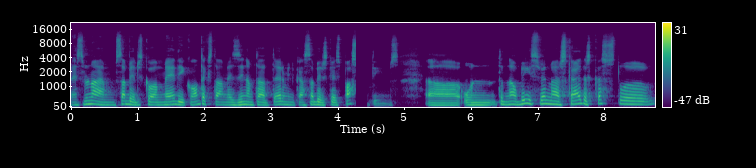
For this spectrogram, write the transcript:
mēs runājam sabiedrisko mēdīju kontekstā, mēs zinām tādu terminu kā sabiedriskais pasaules pasūtījumus. Uh, un tad nav bijis vienmēr skaidrs, kas to,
